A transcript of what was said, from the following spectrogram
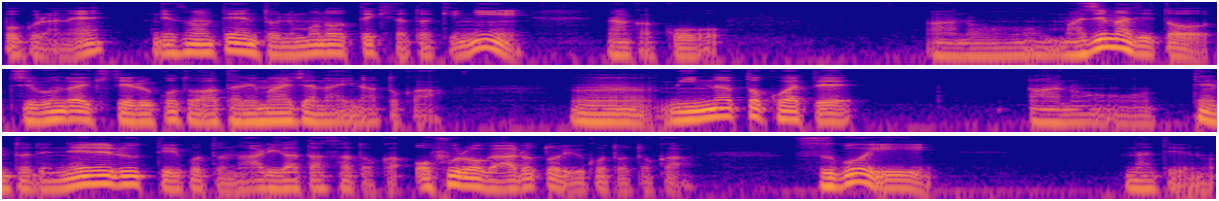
僕らね。で、そのテントに戻ってきた時に、なんかこう、あのーまじまじと自分が生きてることは当たり前じゃないなとか、うん、みんなとこうやって、あのーテントで寝れるっていうことのありがたさとか、お風呂があるということとか、すごい、なんていうの、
